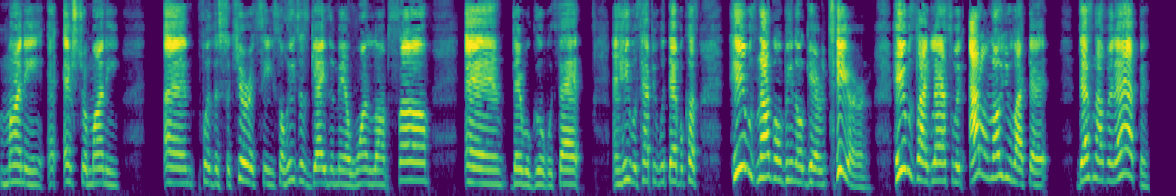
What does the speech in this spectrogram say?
money, extra money and for the security. So he just gave the man one lump sum and they were good with that. And he was happy with that because he was not going to be no guarantor. He was like last week, I don't know you like that. that's not going to happen.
